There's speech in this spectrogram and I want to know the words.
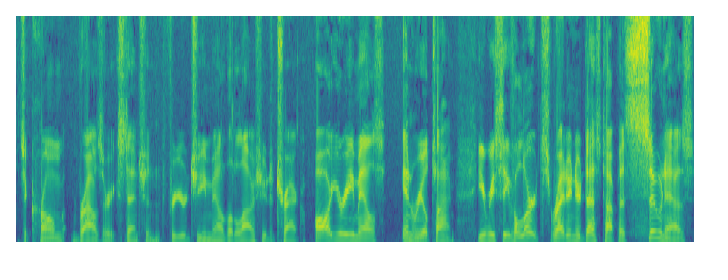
It's a Chrome browser extension for your Gmail that allows you to track all your emails in real time. You receive alerts right on your desktop as soon as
